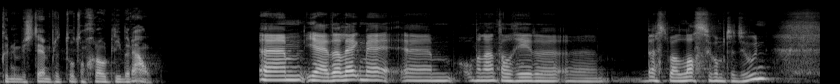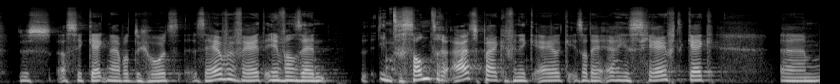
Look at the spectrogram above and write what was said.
kunnen bestempelen tot een groot liberaal? Ehm, ja, dat lijkt mij ehm, om een aantal redenen eh, best wel lastig om te doen. Dus als je kijkt naar wat de Groot zei over vrijheid, een van zijn interessantere uitspraken vind ik eigenlijk, is dat hij ergens schrijft, kijk, ehm,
